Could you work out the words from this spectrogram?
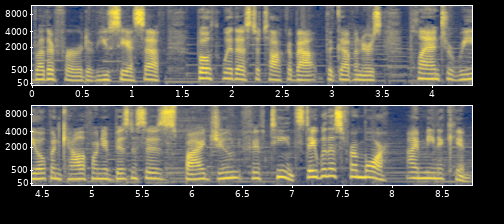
Rutherford of UCSF, both with us to talk about the governor's plan to reopen California businesses by June 15th. Stay with us for more. I'm Mina Kim.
